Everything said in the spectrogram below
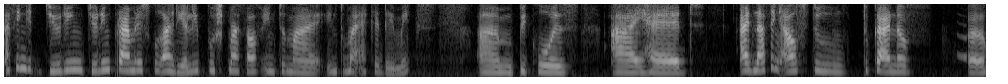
I think during during primary school, I really pushed myself into my into my academics um, because I had I had nothing else to to kind of uh,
